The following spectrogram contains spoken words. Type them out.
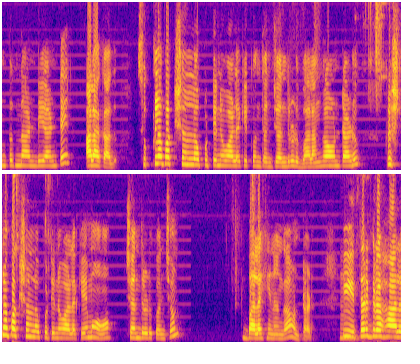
ఉంటుందా అండి అంటే అలా కాదు. శుక్లపక్షంలో పుట్టిన వాళ్ళకి కొంచెం చంద్రుడు బలంగా ఉంటాడు. కృష్ణపక్షంలో పుట్టిన వాళ్ళకేమో చంద్రుడు కొంచెం బలహీనంగా ఉంటాడు. ఈ ఇతర గ్రహాలు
